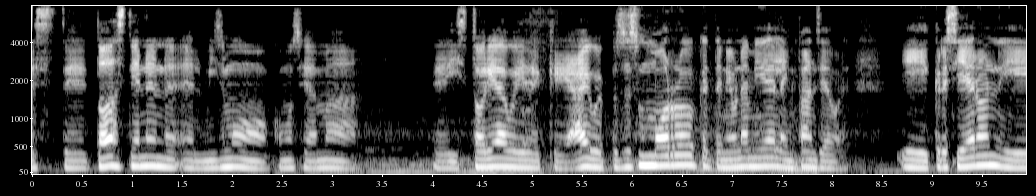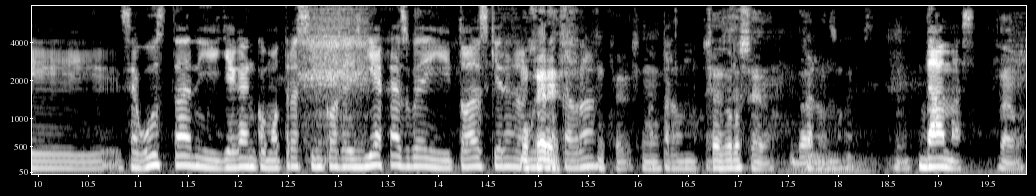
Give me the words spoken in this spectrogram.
este, todas tienen el mismo, ¿cómo se llama? eh, historia, güey, de que, ay, güey, pues es un morro que tenía una amiga de la infancia, güey. Y crecieron y se gustan y llegan como otras cinco o seis viejas, güey, y todas quieren lo Mujeres. mismo, cabrón. Mujeres, Ah, no. perdón, O sea, es mujeres. grosero. Perdón, Damas. mujeres. Ujú. Damas. Nada más.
